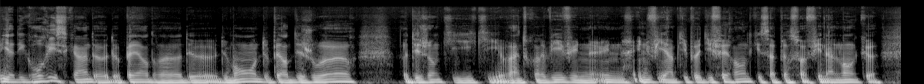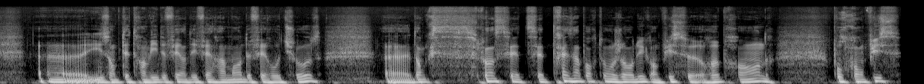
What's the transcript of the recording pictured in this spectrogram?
il y a des gros risques hein, de, perdre du monde, de perdre des joueurs, des gens qui, qui vivent une, vie un petit peu différente, qui s'aperçoivent finalement que euh, ils ont peut-être envie de faire différemment, de faire autre chose. Euh, donc, je pense que c'est très important aujourd'hui qu'on puisse reprendre pour qu'on puisse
